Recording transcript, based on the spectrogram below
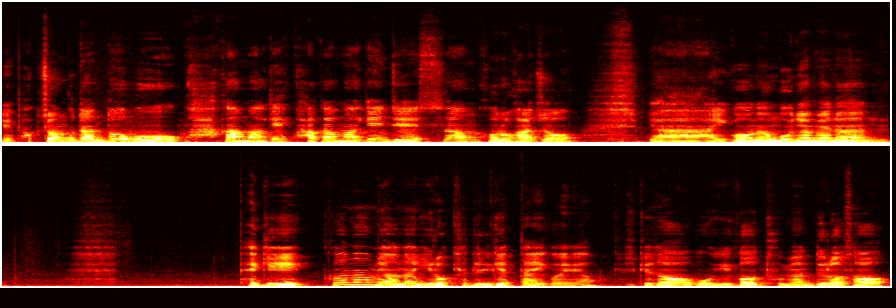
예, 박정원 구단도 뭐 과감하게 과감하게 이제 싸움 걸어가죠. 야, 이거는 뭐냐면은 백이 끊으면은 이렇게 늘겠다 이거예요. 계속해서 뭐 이거 두면 늘어서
